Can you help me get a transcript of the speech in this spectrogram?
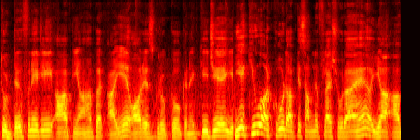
تو ڈیفینیٹلی آپ یہاں پر آئیے اور اس گروپ کو کنیکٹ کیجیے یہ کیو آر کوڈ آپ کے سامنے فلیش ہو رہا ہے یا آپ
